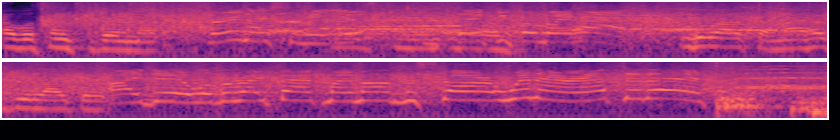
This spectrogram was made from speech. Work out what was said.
oh, well, thank you very much. Very nice to meet you. Thank you for my hat. You're welcome. I hope you like it. I do. We'll be right back. My mom's a star winner after this.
